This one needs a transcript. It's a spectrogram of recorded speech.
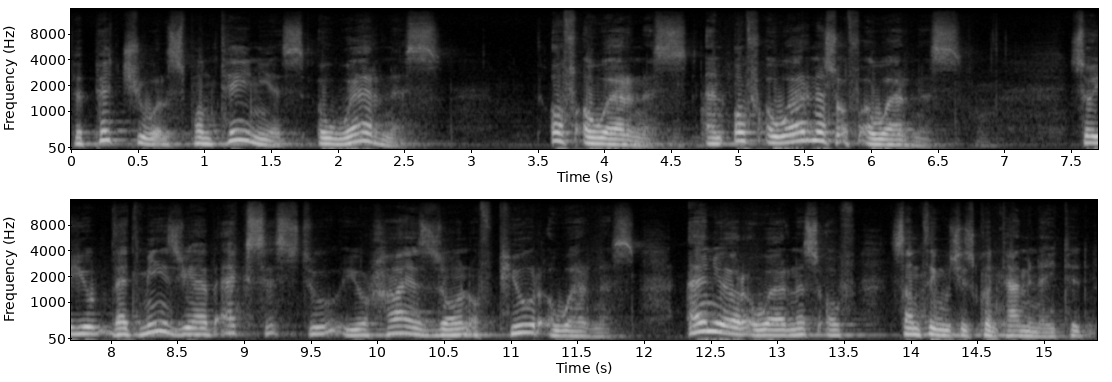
perpetual, spontaneous awareness of awareness and of awareness of awareness. So you, that means you have access to your highest zone of pure awareness and your awareness of something which is contaminated,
